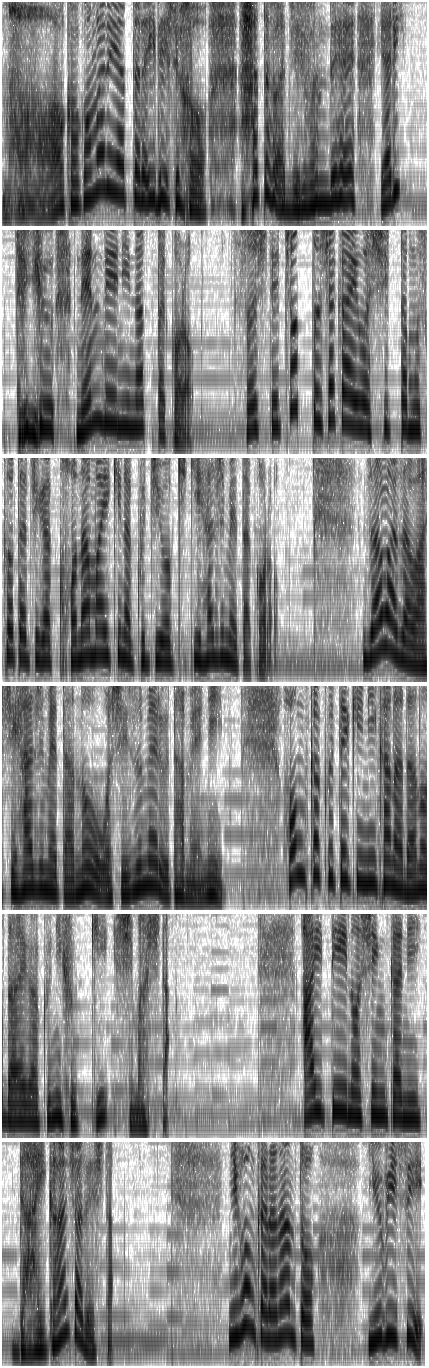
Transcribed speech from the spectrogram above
もうここまでやったらいいでしょう。あとは自分でやりという年齢になった頃。そしてちょっと社会を知った息子たちが小生意気な口を聞き始めた頃ざわざわし始めた脳を鎮めるために本格的にカナダの大学に復帰しました。IT の進化に大感謝でした。日本からなんと UBC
